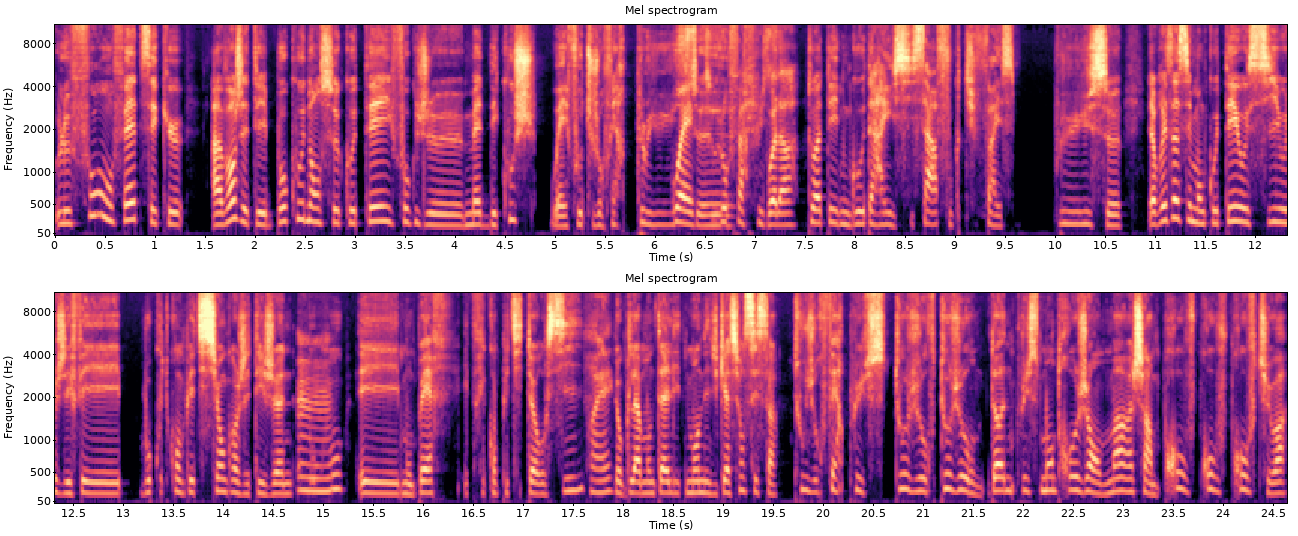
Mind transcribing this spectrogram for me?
le fond, en fait, c'est que avant, j'étais beaucoup dans ce côté, il faut que je mette des couches. Ouais, il faut toujours faire plus. Ouais, toujours faire plus. Voilà, toi, t'es une go, t'as réussi ça, faut que tu fasses plus. Et après, ça, c'est mon côté aussi où j'ai fait beaucoup de compétitions quand j'étais jeune. Mmh. Beaucoup. Et mon père est très compétiteur aussi. Donc, la mentalité, mon éducation, c'est ça. Toujours faire plus. Toujours, toujours. Donne plus, montre aux gens, machin, prouve, prouve, prouve, tu vois.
